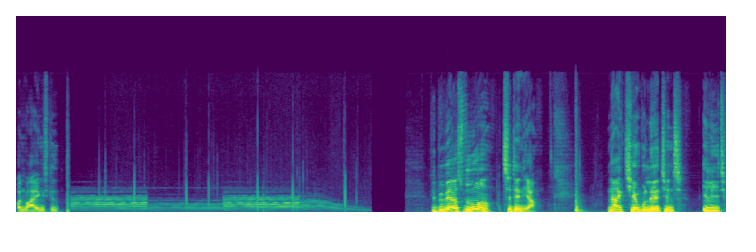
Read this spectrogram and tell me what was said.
og den vejer ikke en skid. Vi bevæger os videre til den her. Nike Tempo Legend Elite.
